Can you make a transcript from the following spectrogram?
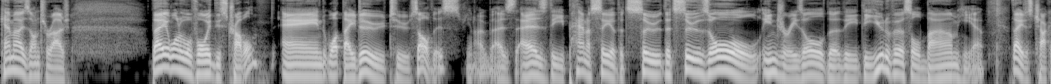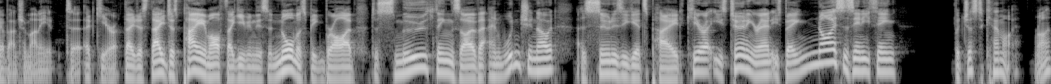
Camo's entourage they want to avoid this trouble, and what they do to solve this, you know, as as the panacea that soothe, that soothes all injuries, all the, the, the universal balm here, they just chuck a bunch of money at uh, at Kira. They just they just pay him off. They give him this enormous big bribe to smooth things over, and wouldn't you know it, as soon as he gets paid, Kira is turning around, he's being nice as anything, but just to Kamai right?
